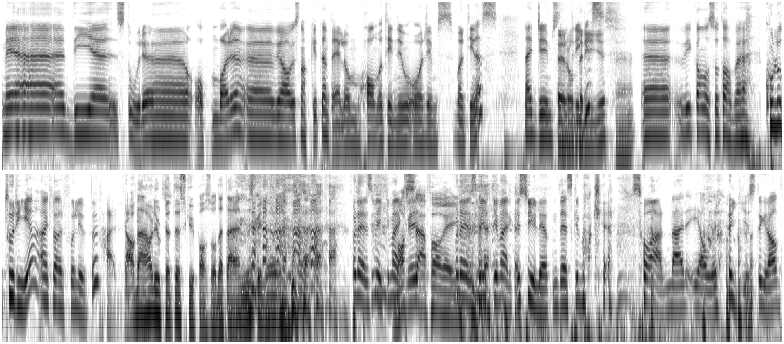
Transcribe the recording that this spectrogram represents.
med eh, de eh, store eh, åpenbare. Vi har jo snakket en del om Hamotinho og James Martinez. Nei, James Rodriguez. Rodriguez. Eh, vi kan også ta med Kolotoriet er klar for Liverpool. Ja, Der har de gjort et skup, altså. Dette er en spiller For dere som ikke merker, for dere som ikke merker syrligheten til Eskil Bakke, så er den der i aller høyeste grad.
